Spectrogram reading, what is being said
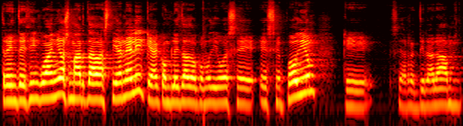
35 años, Marta Bastianelli, que ha completado, como digo, ese, ese podium, que se retirará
